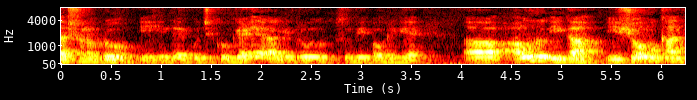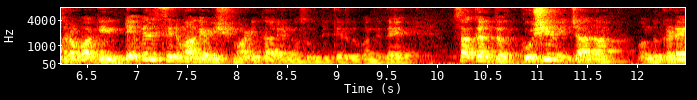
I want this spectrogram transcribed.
ದರ್ಶನ್ ಅವರು ಈ ಹಿಂದೆ ಕುಚಿಕು ಗೆಳೆಯರಾಗಿದ್ರು ಸುದೀಪ್ ಅವರಿಗೆ. ಅವರು ಈಗ ಈ ಶೋ ಮುಖಾಂತರವಾಗಿ ಡೆವಿಲ್ ಸಿನಿಮಾಗೆ ವಿಶ್ ಮಾಡಿದ್ದಾರೆ ಅನ್ನೋ ಸುದ್ದಿ ತಿಳಿದು ಬಂದಿದೆ. ಸಖತ್ ಖುಷಿ ವಿಚಾರ. ಒಂದು ಕಡೆ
